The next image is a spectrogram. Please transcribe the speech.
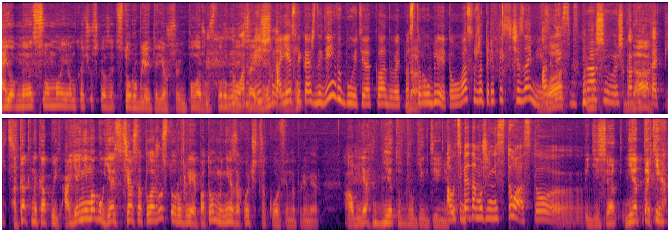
подъемная сумма, я вам хочу сказать. 100 рублей-то я же сегодня положу, 100 рублей Ну, займу, отлично. А если каждый день вы будете откладывать по Да. 100 рублей, то у вас уже 3000 за месяц. А Вот. ты спрашиваешь, как Да. накопить. А как накопить? А я не могу. Я сейчас отложу 100 рублей, а потом мне захочется кофе, например. А у меня нету других денег. А у тебя там уже не 100, а 100... 50? Нет таких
